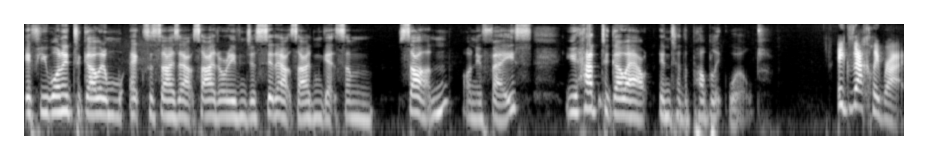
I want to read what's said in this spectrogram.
if you wanted to go and exercise outside or even just sit outside and get some sun on your face, you had to go out into the public world. Exactly right.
